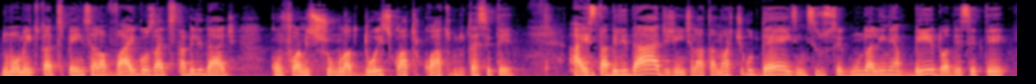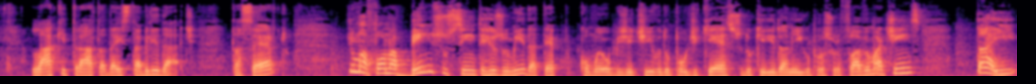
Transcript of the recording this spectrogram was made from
no momento da dispensa ela vai gozar de estabilidade, conforme súmula 244 do TST. A estabilidade, gente, ela está no artigo 10, inciso 2 a linha B do ADCT, lá que trata da estabilidade, tá certo? De uma forma bem sucinta e resumida, até como é o objetivo do podcast do querido amigo professor Flávio Martins, Tá aí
